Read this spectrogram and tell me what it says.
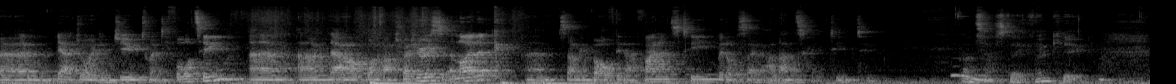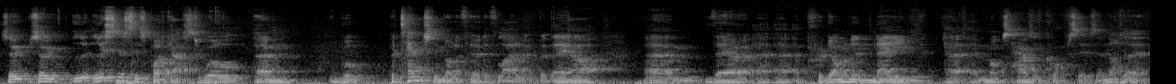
um, yeah, I joined in June 2014 um, and I'm now one of our treasurers at Lilac. Um, so I'm involved in our finance team, but also our landscape team too. Fantastic. Thank you. So so li- listeners to this podcast will um, will potentially not have heard of Lilac, but they are. Um, they're a, a, a predominant name uh, amongst housing cooperatives. They're not a,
